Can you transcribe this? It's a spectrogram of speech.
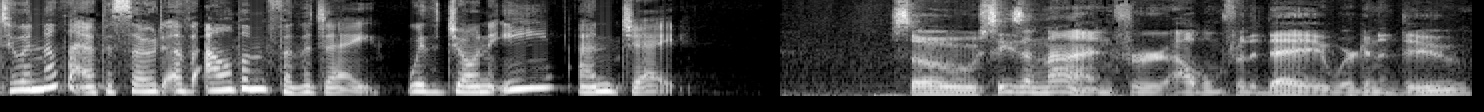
to another episode of Album for the Day with John E. and Jay. So, season nine for album for the day, we're going to do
